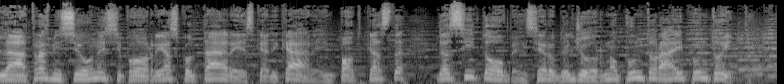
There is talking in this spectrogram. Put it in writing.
La trasmissione si può riascoltare e scaricare in podcast dal sito pensierodelgiorno.rai.it.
